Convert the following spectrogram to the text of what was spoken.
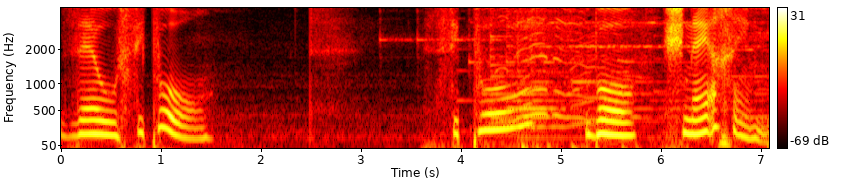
זהו סיפור. סיפור בו שני אחים,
